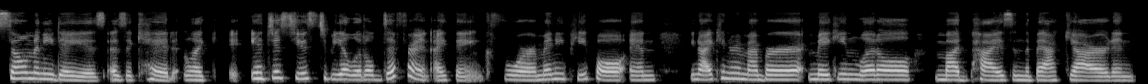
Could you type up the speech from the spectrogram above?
so many days as a kid like it just used to be a little different i think for many people and you know i can remember making little mud pies in the backyard and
